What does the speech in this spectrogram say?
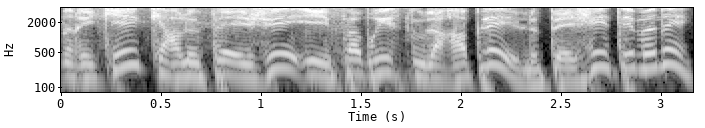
Enrique, car le PSG, et Fabrice nous l'a rappelé, le PSG était mené.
